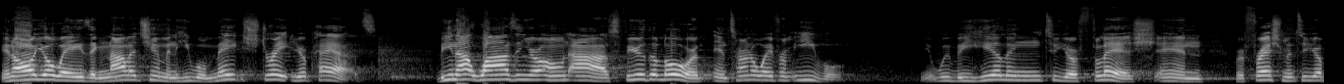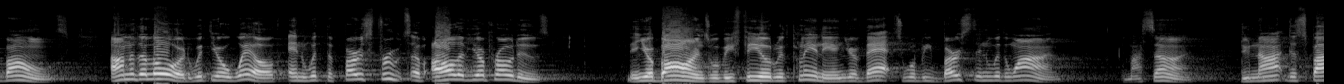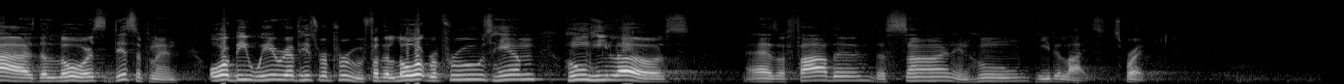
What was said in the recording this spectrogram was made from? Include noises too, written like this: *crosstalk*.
In all your ways, acknowledge him, and he will make straight your paths. Be not wise in your own eyes. Fear the Lord and turn away from evil. It will be healing to your flesh and refreshment to your bones. Honor the Lord with your wealth and with the first fruits of all of your produce. Then your barns will be filled with plenty, and your vats will be bursting with wine. My son, do not despise the Lord's discipline or be weary of his reproof. For the Lord reproves him whom he loves, as a father the son in whom he delights. Let's pray.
